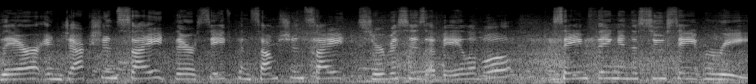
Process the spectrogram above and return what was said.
their injection site, their safe consumption site, services available. Same thing in the Sault Ste. Marie.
